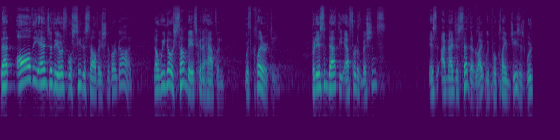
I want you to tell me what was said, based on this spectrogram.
that all the ends of the earth will see the salvation of our God. Now, we know someday it's going to happen with clarity, but isn't that the effort of missions? Is, I mean, I just said that, right? We proclaim Jesus. We're,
